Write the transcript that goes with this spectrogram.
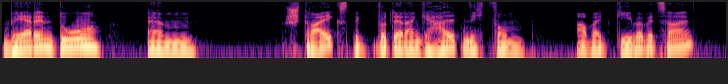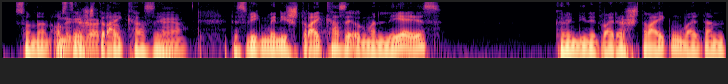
während du ähm, streikst, wird ja dein Gehalt nicht vom Arbeitgeber bezahlt, sondern aus der der. Streikkasse. ja, ja. Deswegen, wenn die Streikkasse irgendwann leer ist, können die nicht weiter streiken, weil dann,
